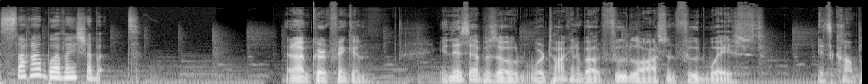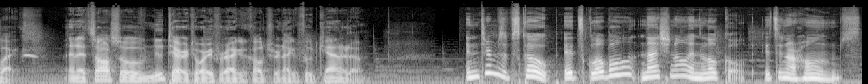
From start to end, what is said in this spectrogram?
Sarah Boivin Chabot. And I'm Kirk Finken. In this episode, we're talking about food loss and food waste. It's complex, and it's also new territory for Agriculture and Agri-Food Canada. In terms of scope, it's global, national, and local. It's in our homes.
